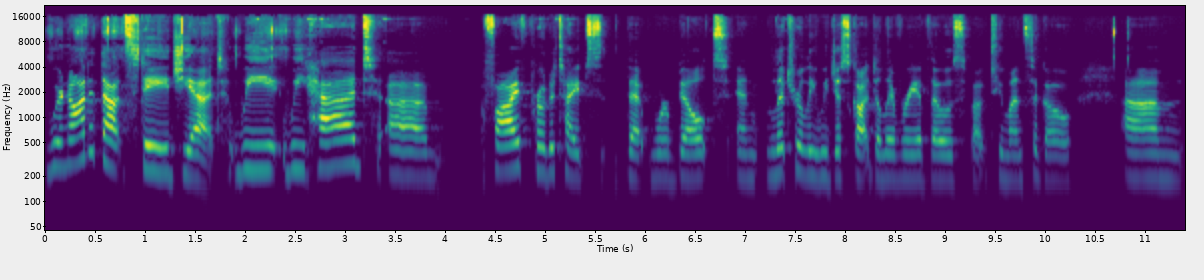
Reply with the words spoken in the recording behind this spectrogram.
We're not at that stage yet. We we had um, five prototypes that were built, and literally we just got delivery of those about two months ago um,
